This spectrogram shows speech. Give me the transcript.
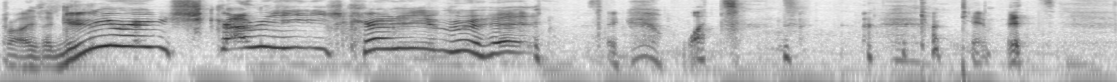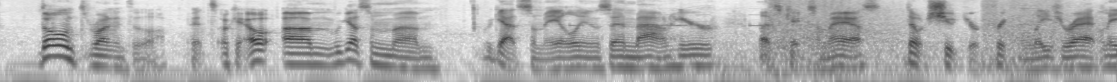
Probably he's like, "You're scary, scary." It's like, what? God damn it! Don't run into the pits. Okay. Oh, um, we got some um, we got some aliens inbound here. Let's kick some ass. Don't shoot your freaking laser at me,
